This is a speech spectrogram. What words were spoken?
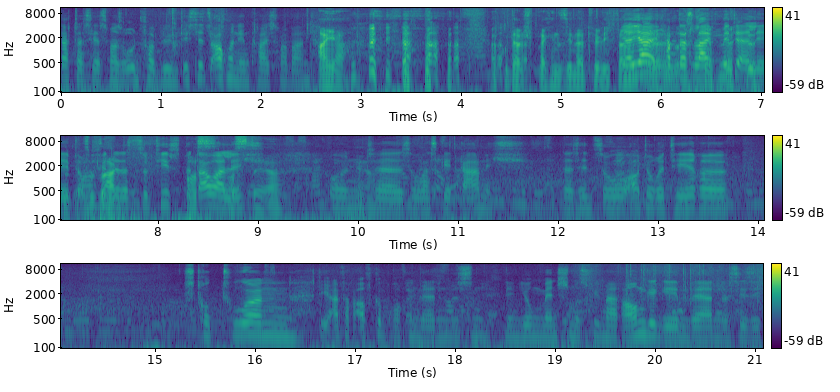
Ich sage das jetzt mal so unverblümt. Ich sitze auch in dem Kreisverband. Ah ja. Na gut, dann sprechen Sie natürlich dann. Ja, ja, ich äh, habe das live miterlebt und finde das zutiefst aus, bedauerlich. aus der, Und Ja. äh, sowas geht gar nicht. Da sind so autoritäre Strukturen, die einfach aufgebrochen werden müssen. Den jungen Menschen muss viel mehr Raum gegeben werden, dass sie sich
